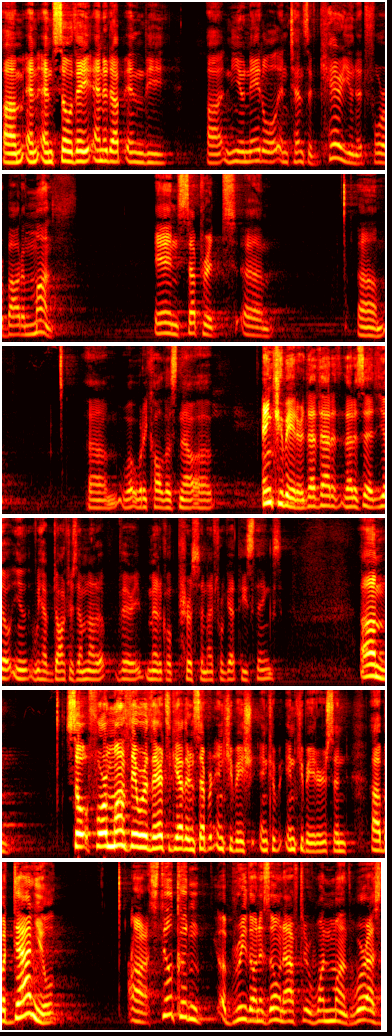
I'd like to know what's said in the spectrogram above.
um, and, and so they ended up in the uh, neonatal intensive care unit for about a month in separate um, um um, what, do you call this now? Uh, incubator. That, that, is, that is it. You know, you know, we have doctors. I'm not a very medical person. I forget these things. Um, so for a month they were there together in separate incubation, incubators. And, uh, but Daniel uh, still couldn't uh, breathe on his own after one month, whereas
